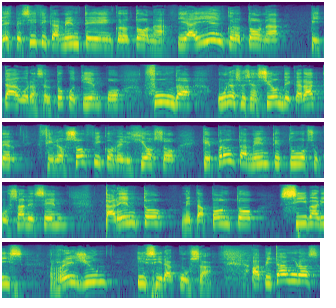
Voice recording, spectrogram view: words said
específicamente en Crotona. Y ahí en Crotona, Pitágoras al poco tiempo funda una asociación de carácter filosófico religioso que prontamente tuvo sucursales en Tarento, Metaponto, Síbaris, Regium y Siracusa. A Pitágoras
